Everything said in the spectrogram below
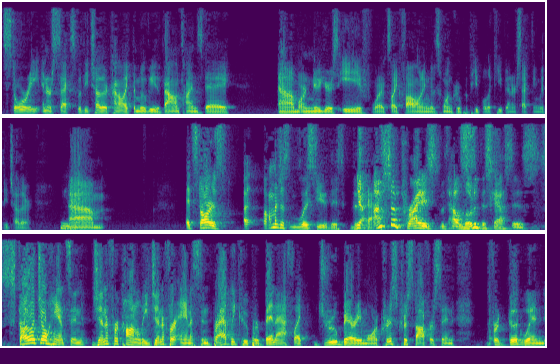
story intersects with each other kind of like the movie Valentine's Day um, or New Year's Eve where it's like following this one group of people that keep intersecting with each other. Hmm. Um, it stars. Uh, I'm gonna just list you this. this yeah, cast. I'm surprised with how loaded this cast is. Scarlett Johansson, Jennifer Connelly, Jennifer Aniston, Bradley Cooper, Ben Affleck, Drew Barrymore, Kris Kristofferson, for Goodwin,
